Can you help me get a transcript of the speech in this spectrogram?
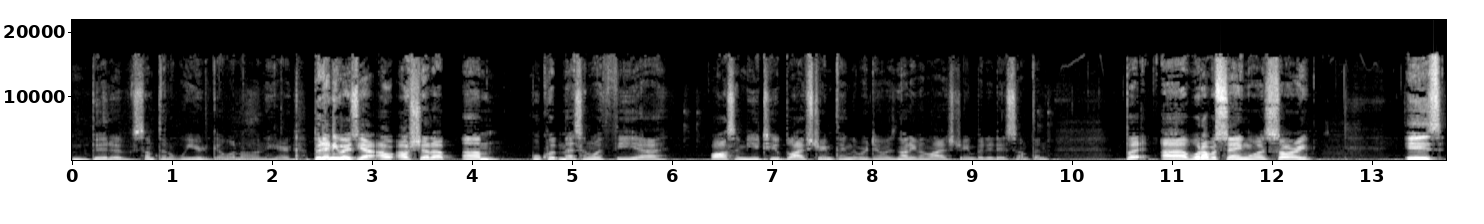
bit of something weird going on here. But anyways, yeah, I'll, I'll shut up. Um, we'll quit messing with the uh, awesome YouTube live stream thing that we're doing. It's not even live stream, but it is something. But uh, what I was saying was, sorry, is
